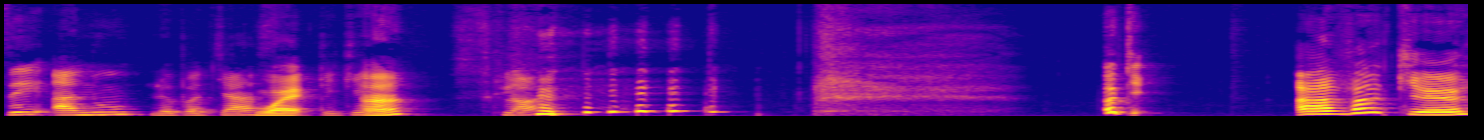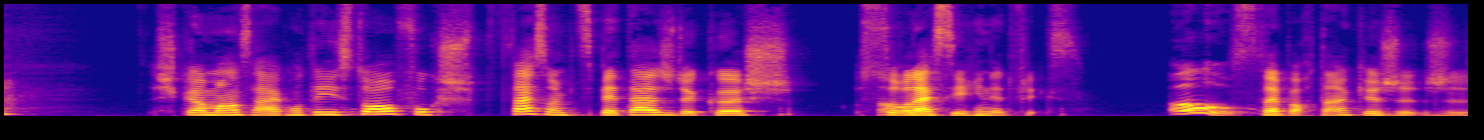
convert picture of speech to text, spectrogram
C'est à nous, le podcast. Ouais. Hein? C'est clair? OK. Avant que je commence à raconter l'histoire, faut que je fasse un petit pétage de coche sur Oh. la série Netflix. Oh! C'est important que je- je-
